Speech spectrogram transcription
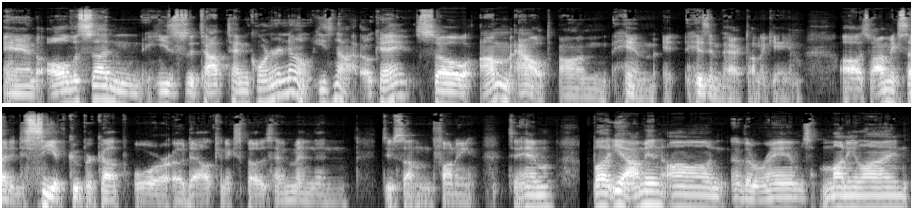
and all of a sudden he's the top 10 corner. No, he's not, okay? So I'm out on him, his impact on the game. Uh, so I'm excited to see if Cooper Kupp or Odell can expose him and then do something funny to him. But yeah, I'm in on the Rams money line.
